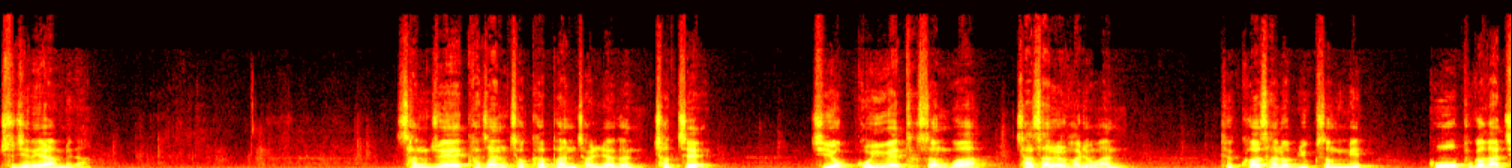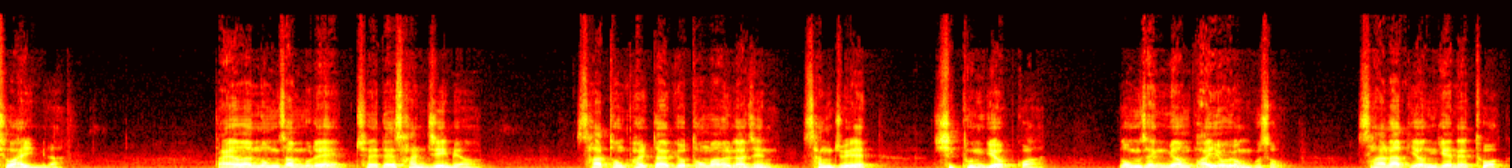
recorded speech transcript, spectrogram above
추진해야 합니다. 상주의 가장 적합한 전략은 첫째, 지역 고유의 특성과 자산을 활용한 특화 산업 육성 및 고부가가치화입니다. 다양한 농산물의 최대 산지이며 사통팔달 교통망을 가진 상주의 식품기업과 농생명 바이오연구소, 산학연계 네트워크,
